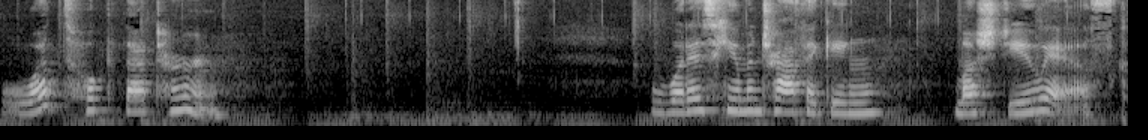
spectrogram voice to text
What took that turn? What is human trafficking, must you ask?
